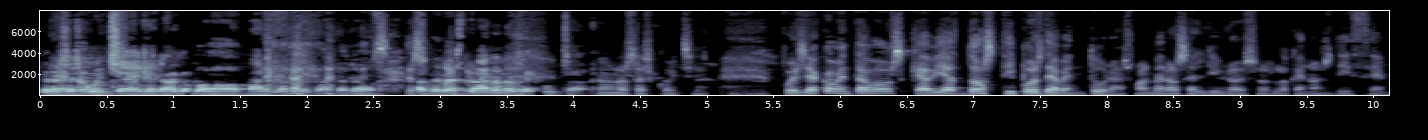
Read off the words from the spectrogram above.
Pero se escuché, que no como Marlo, que cuando no, cuando no está no nos escucha. No nos escucha. Pues ya comentamos que había dos tipos de aventuras, o al menos el libro eso es lo que nos dice.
